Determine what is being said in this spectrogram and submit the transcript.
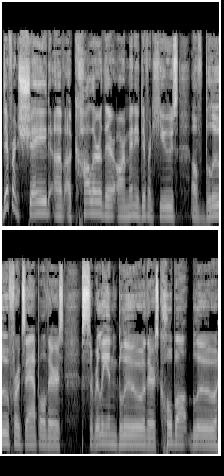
different shade of a color. There are many different hues of blue, for example. There's cerulean blue, there's cobalt blue,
